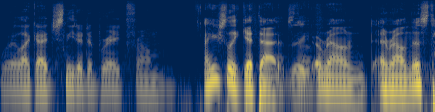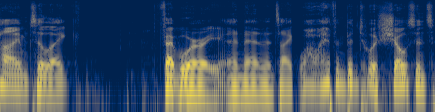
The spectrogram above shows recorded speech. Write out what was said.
where like I just needed a break from. I usually get that that around around this time to like February, and then it's like, wow, I haven't been to a show since.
